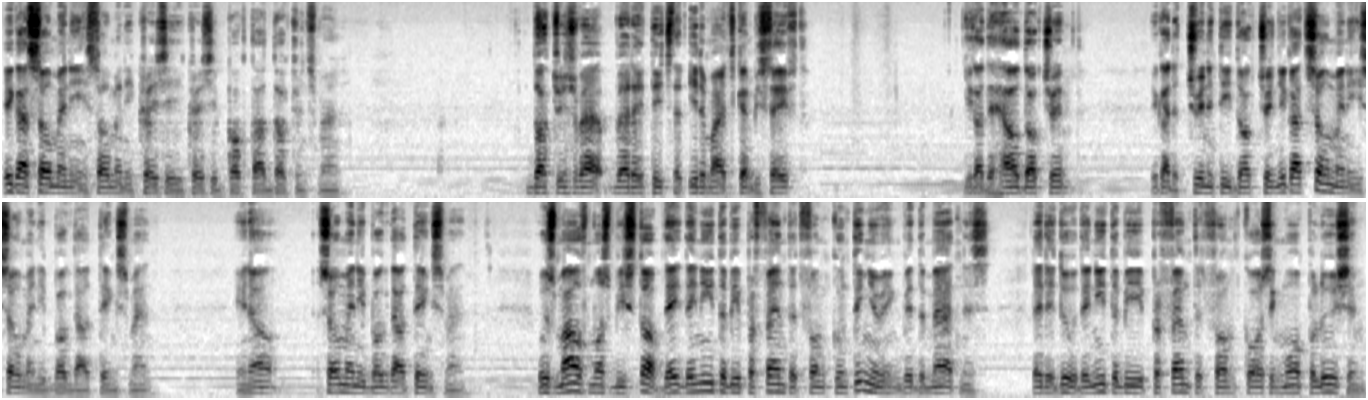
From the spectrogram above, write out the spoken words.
you got so many, so many crazy, crazy bugged doctrines, man. Doctrines where where they teach that Edomites can be saved. You got the hell doctrine you got the Trinity doctrine. You got so many, so many bugged out things, man. You know, so many bugged out things, man. Whose mouth must be stopped. They they need to be prevented from continuing with the madness that they do. They need to be prevented from causing more pollution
